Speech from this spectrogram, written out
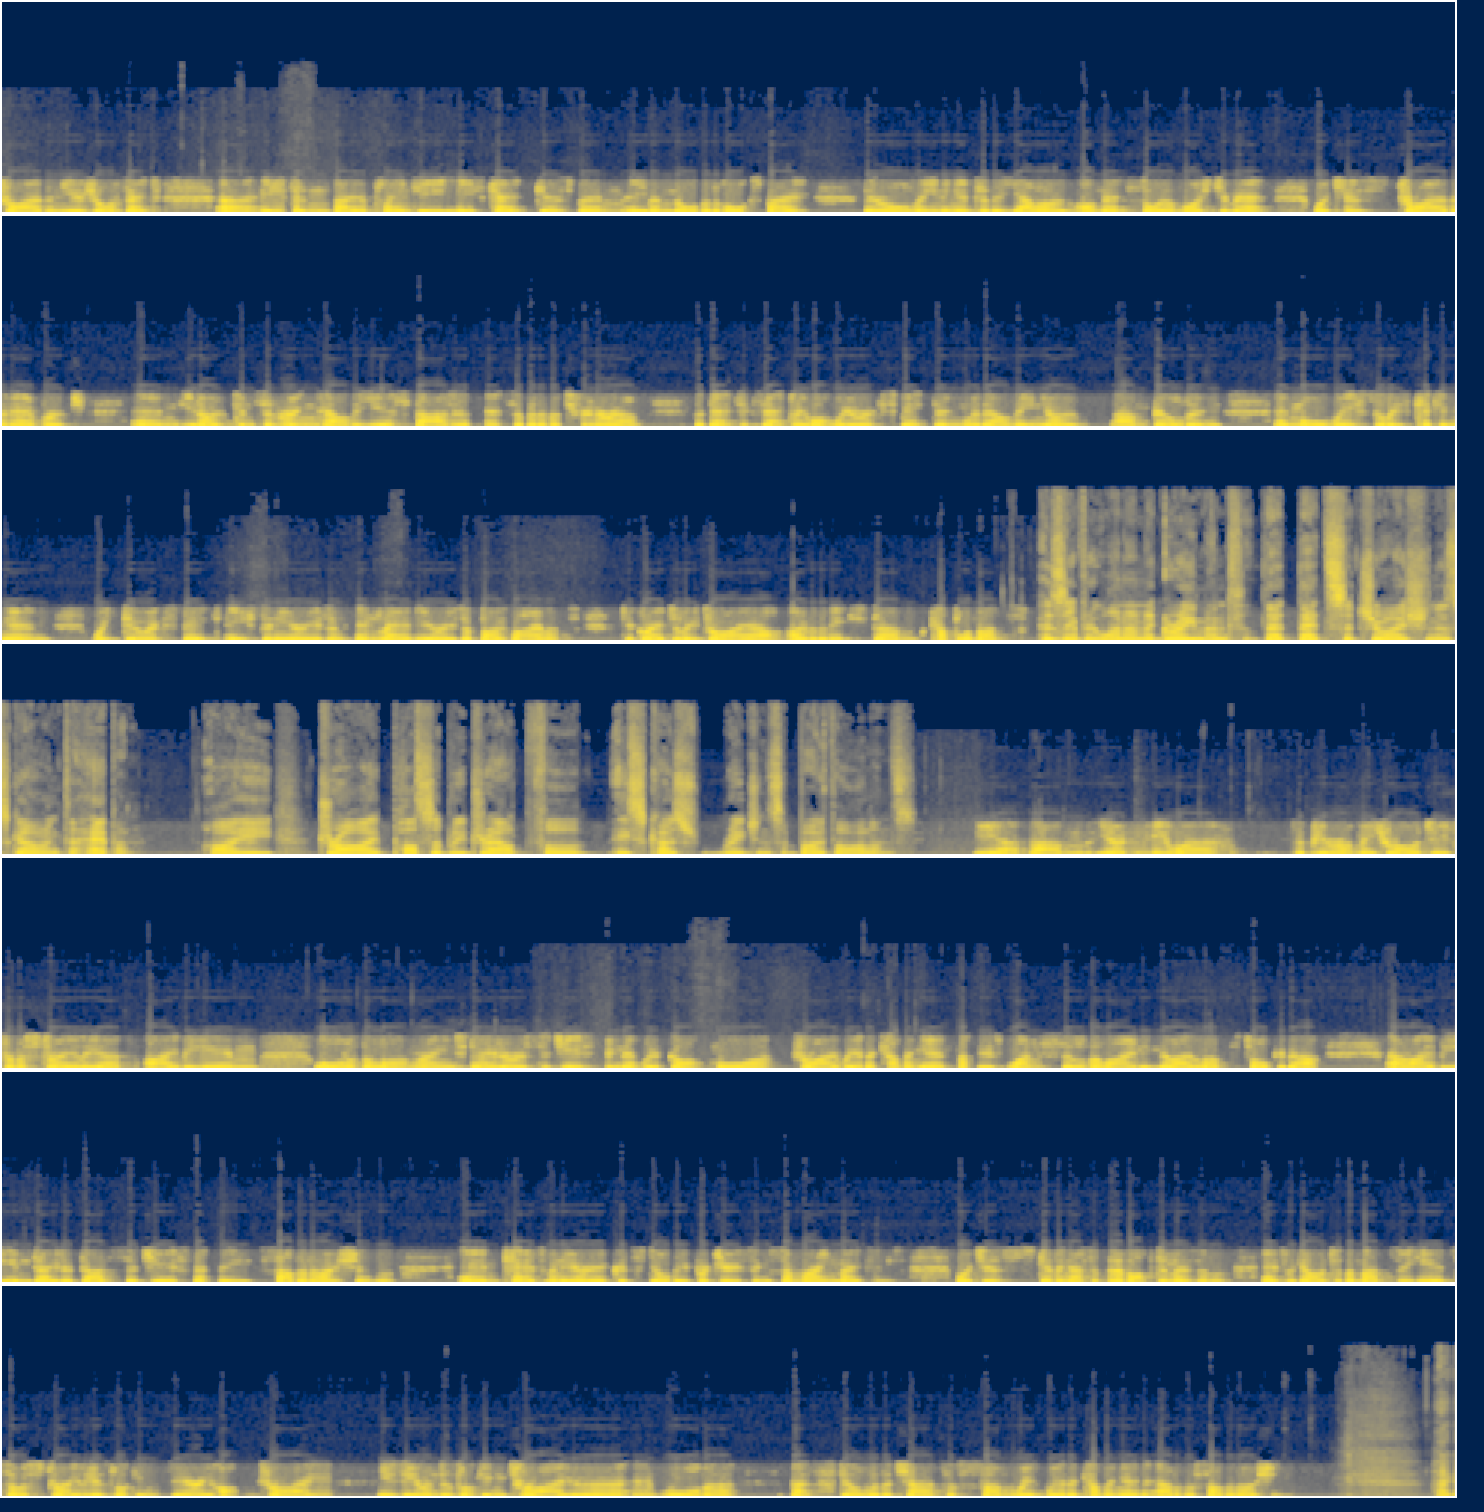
drier than usual. In fact, uh, Eastern Bay of Plenty, East Cape, Gisborne, even Northern Hawke's Bay, they're all leaning into the yellow on that soil moisture map, which is drier than average. And, you know, considering how the year started, that's a bit of a turnaround. But that's exactly what we were expecting with El Nino um, building and more westerlies kicking in. We do expect eastern areas and inland areas of both islands to gradually dry out over the next um, couple of months. Is everyone in agreement that that situation is going to happen, i.e., dry, possibly drought for east coast regions of both islands? Yeah, um, you know, NIWA, the Bureau of Meteorology from Australia, IBM, all of the long range data is suggesting that we've got more dry weather coming in. But there's one silver lining that I love to talk about. Our IBM data does suggest that the Southern Ocean and Tasman area could still be producing some rainmakers, which is giving us a bit of optimism as we go into the months ahead. So Australia is looking very hot and dry. New Zealand is looking drier and warmer, but still with a chance of some wet weather coming in out of the Southern Ocean.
